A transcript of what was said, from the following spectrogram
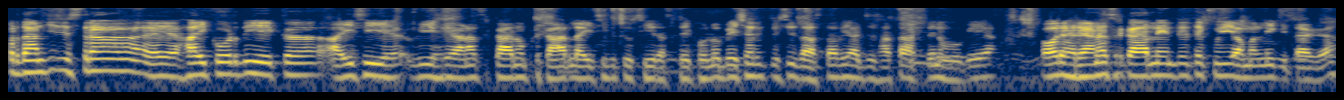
ਪ੍ਰਧਾਨ ਜੀ ਜਿਸ ਤਰ੍ਹਾਂ ਹਾਈ ਕੋਰਟ ਦੀ ਇੱਕ ਆਈ ਸੀ ਵੀ ਹਰਿਆਣਾ ਸਰਕਾਰ ਨੂੰ ਫਟਕਾਰ ਲਾਈ ਸੀ ਵੀ ਤੁਸੀਂ ਰਸਤੇ ਖੋਲੋ। ਬੇਸ਼ੱਕ ਤੁਸੀਂ ਦੱਸਤਾ ਵੀ ਅੱਜ 7-8 ਦਿਨ ਹੋ ਗਏ ਆ ਔਰ ਹਰਿਆਣਾ ਸਰਕਾਰ ਨੇ ਇਹਦੇ ਤੇ ਕੋਈ ਅਮਲ ਨਹੀਂ ਕੀਤਾ ਹੈਗਾ।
